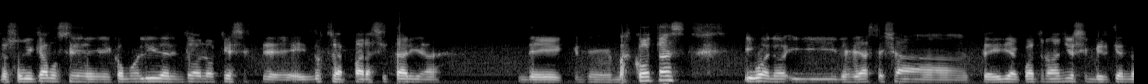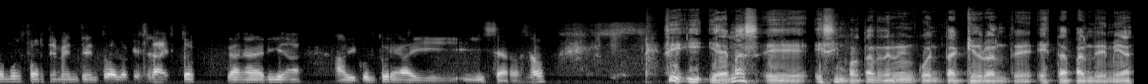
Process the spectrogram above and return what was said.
nos ubicamos eh, como líder en todo lo que es este, industria parasitaria de, de mascotas y bueno, y desde hace ya, te diría, cuatro años invirtiendo muy fuertemente en todo lo que es livestock, ganadería, avicultura y, cerros, ¿no? Sí, y, y además eh, es importante tener en cuenta que durante esta pandemia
